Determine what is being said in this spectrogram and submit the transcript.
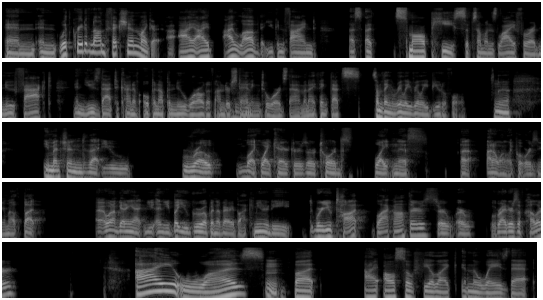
and and with creative nonfiction like i i i love that you can find a, a small piece of someone's life or a new fact and use that to kind of open up a new world of mm-hmm. understanding mm-hmm. towards them and i think that's something really really beautiful yeah you mentioned that you wrote like white characters or towards whiteness uh, i don't want to like put words in your mouth but uh, what i'm getting at you and you but you grew up in a very black community were you taught black authors or, or writers of color I was, mm. but I also feel like in the ways that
